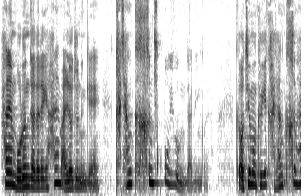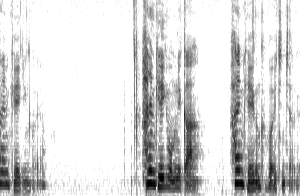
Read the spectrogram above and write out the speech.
하나님 모르는 자들에게 하나님 알려주는 게 가장 큰 축복이고 응답인 거예요. 그 어떻게 보면 그게 가장 큰 하나님 계획인 거예요. 하나님 계획이 뭡니까? 하나님 계획은 그거예요, 진짜로요.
